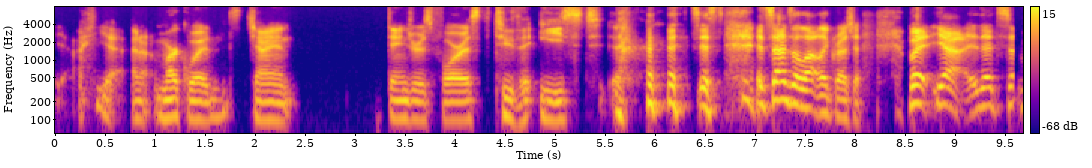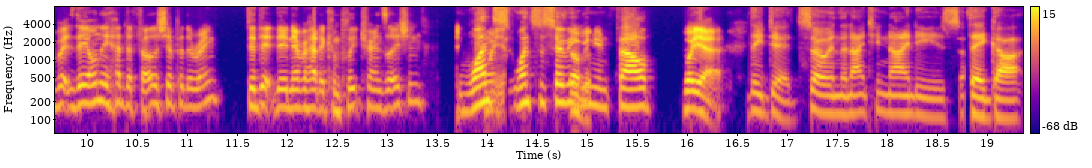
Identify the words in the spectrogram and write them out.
yeah, yeah, I don't. Mirkwood, it's giant, dangerous forest to the east. it's just, it sounds a lot like Russia, but yeah, that's. But they only had the Fellowship of the Ring. Did they? They never had a complete translation. once once the soviet Soviet. union fell Well, yeah, They did. So in the 1990s, they got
